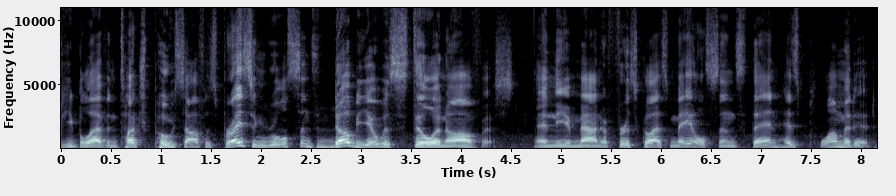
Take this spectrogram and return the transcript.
people haven't touched post office pricing rules since W was still in office, and the amount of first class mail since then has plummeted.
